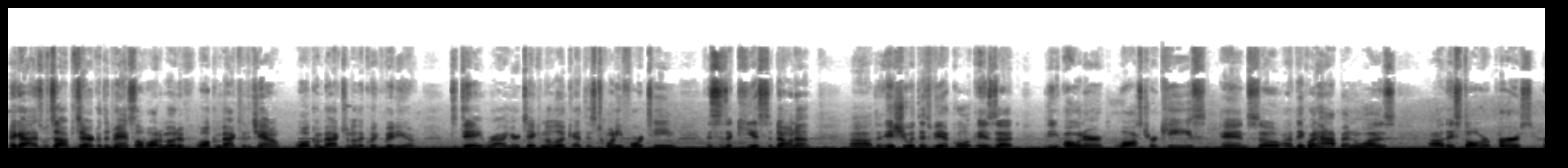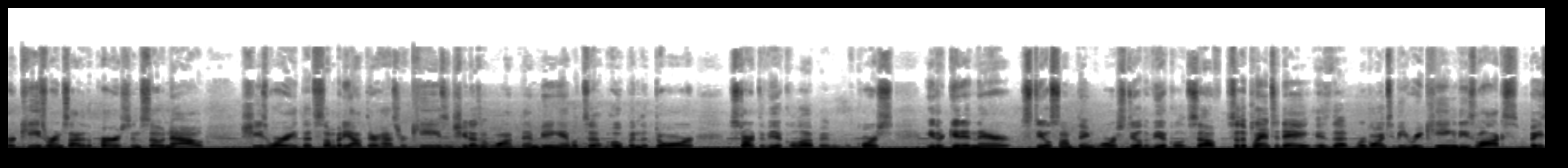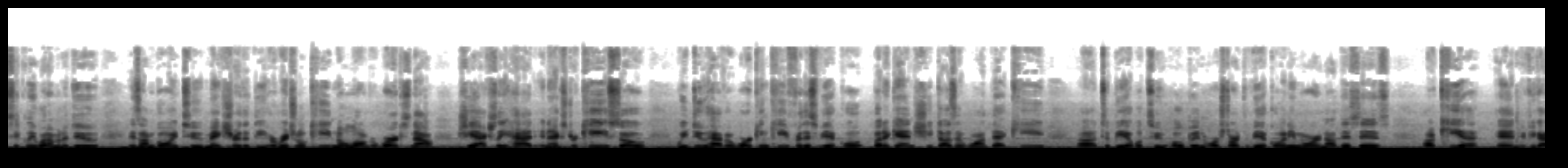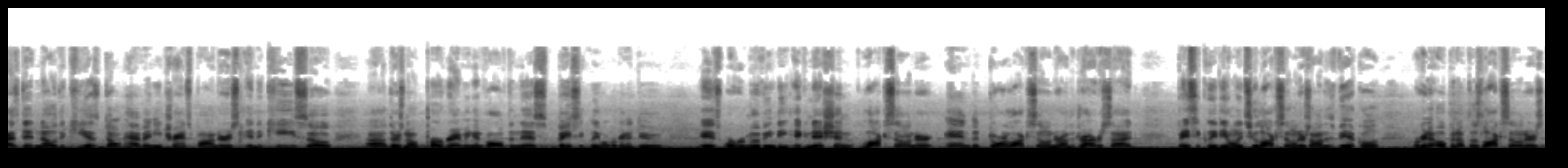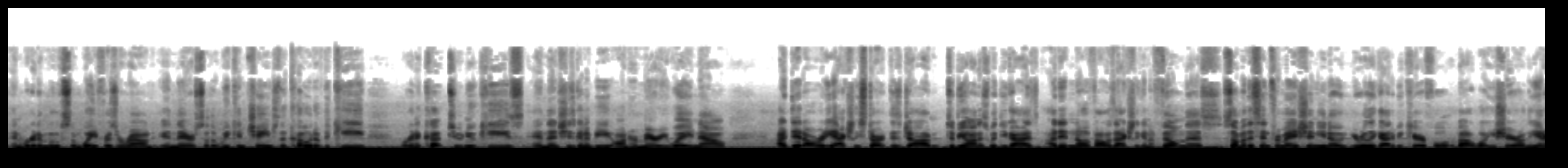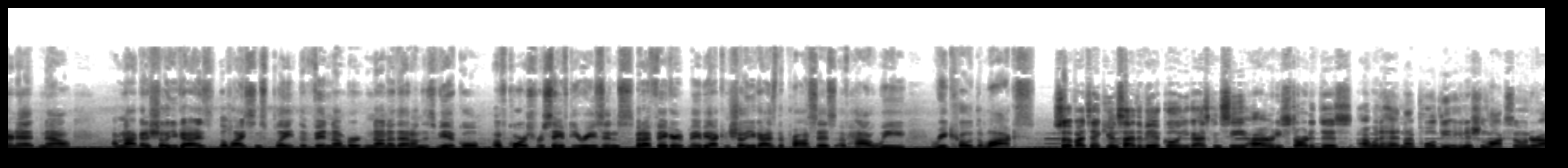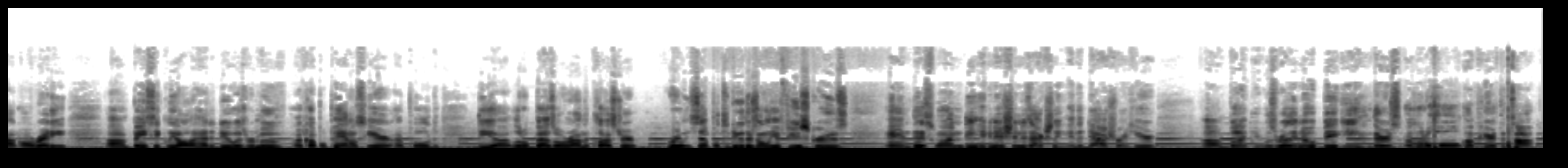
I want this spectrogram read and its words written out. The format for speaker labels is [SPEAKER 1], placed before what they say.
[SPEAKER 1] Hey guys, what's up? It's Eric with Advanced Level Automotive. Welcome back to the channel. Welcome back to another quick video. Today, we're out here taking a look at this 2014. This is a Kia Sedona. Uh, the issue with this vehicle is that the owner lost her keys. And so I think what happened was uh, they stole her purse. Her keys were inside of the purse. And so now she's worried that somebody out there has her keys and she doesn't want them being able to open the door start the vehicle up and of course either get in there steal something or steal the vehicle itself. So the plan today is that we're going to be rekeying these locks. Basically what i'm going to do is i'm going to make sure that the original key no longer works. Now she actually had an extra key so we do have a working key for this vehicle but again she doesn't want that key uh, to be able to open or start the vehicle anymore. Now this is a Kia and if you guys didn't know the Kias don't have any transponders in the key so uh, there's no programming involved in this. Basically what we're going to do is we're removing the ignition lock cylinder and the door lock cylinder on the driver's side. Basically the only two lock cylinders on this vehicle we're going to open up those lock cylinders and we're going to move some wafers around in there so that we can change the code of the key. We're going to cut two new keys and then she's going to be on her merry way now I did already actually start this job. To be honest with you guys, I didn't know if I was actually gonna film this. Some of this information, you know, you really gotta be careful about what you share on the internet. Now, I'm not gonna show you guys the license plate, the VIN number, none of that on this vehicle, of course, for safety reasons. But I figured maybe I can show you guys the process of how we recode the locks. So if I take you inside the vehicle, you guys can see I already started this. I went ahead and I pulled the ignition lock cylinder out already. Um, basically, all I had to do was remove a couple panels here. I pulled the uh, little bezel around the cluster. Really simple to do. There's only a few screws. And this one, the ignition is actually in the dash right here. Uh, but it was really no biggie. There's a little hole up here at the top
